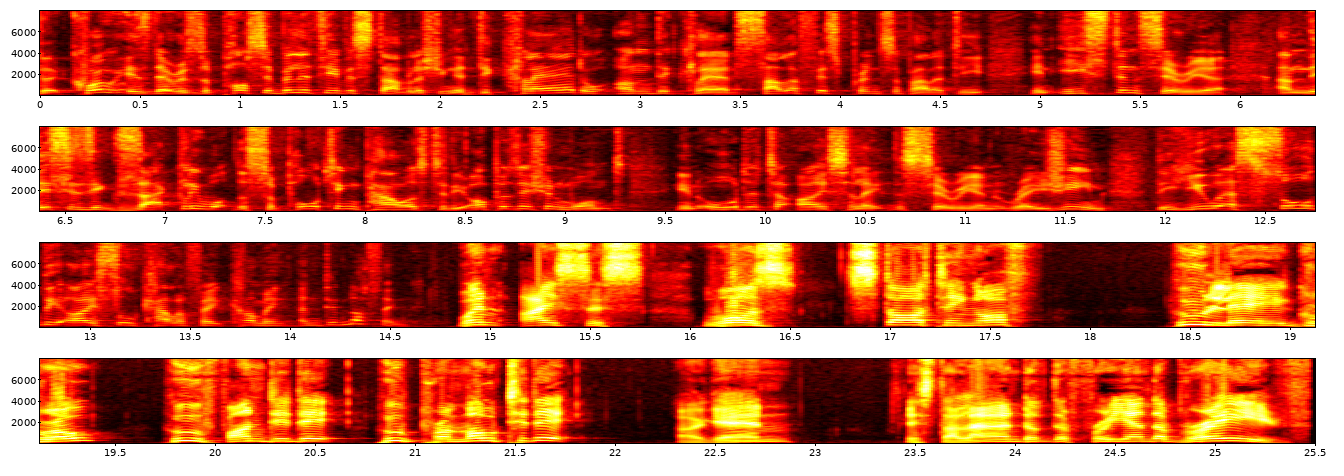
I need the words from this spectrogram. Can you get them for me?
that, quote, is there is a possibility of establishing a declared or undeclared Salafist principality in eastern Syria, and this is exactly what the supporting powers to the opposition want in order to isolate the Syrian regime. The US saw the ISIL caliphate coming and did nothing. When ISIS was starting off, who let it grow? Who funded it? Who promoted it? Again, it's the land of the free and the brave.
